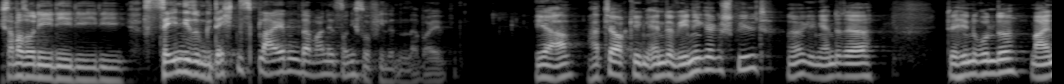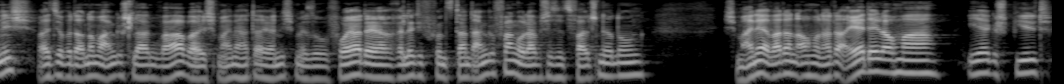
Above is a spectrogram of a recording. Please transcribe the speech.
ich sag mal so, die, die, die, die Szenen, die so im Gedächtnis bleiben, da waren jetzt noch nicht so viele dabei. Ja, hat ja auch gegen Ende weniger gespielt, ne, gegen Ende der, der Hinrunde, meine ich. Weiß nicht, ob er da auch nochmal angeschlagen war, aber ich meine, hat er ja nicht mehr so. Vorher hat er ja relativ konstant angefangen, oder habe ich das jetzt falsch in Erinnerung? Ich meine, er war dann auch, man hatte Ayerdale auch mal eher gespielt.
